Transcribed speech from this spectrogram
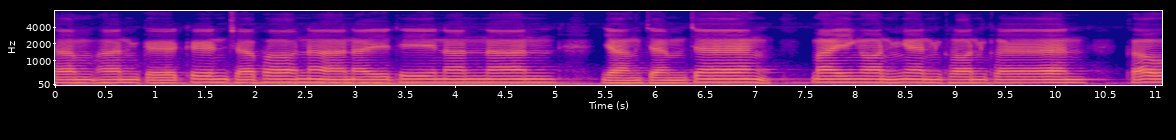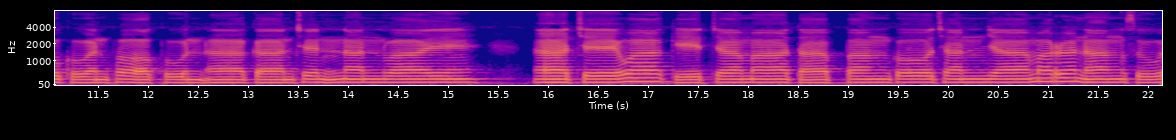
ธรรมอันเกิดขึ้นเฉพาะหน้าในที่นั้นนั้นอย่างแจ่มแจ้ง ไม่งอนแง่นคลอนแคลน เขาควรพอกพูนอาการเช่นนั้นไว้ อาเชวะกิจจมาตาปังโกชัญญามรณังสุเว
